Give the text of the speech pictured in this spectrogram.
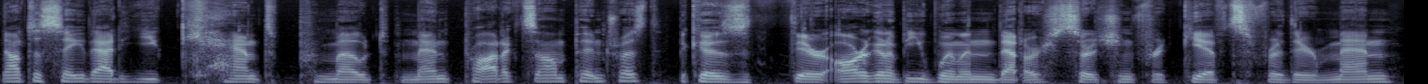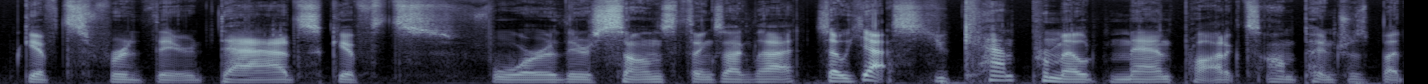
Not to say that you can't promote men products on Pinterest, because there are going to be women that are searching for gifts for their men, gifts for their dads, gifts for their sons, things like that. So, yes, you can promote man products on Pinterest, but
